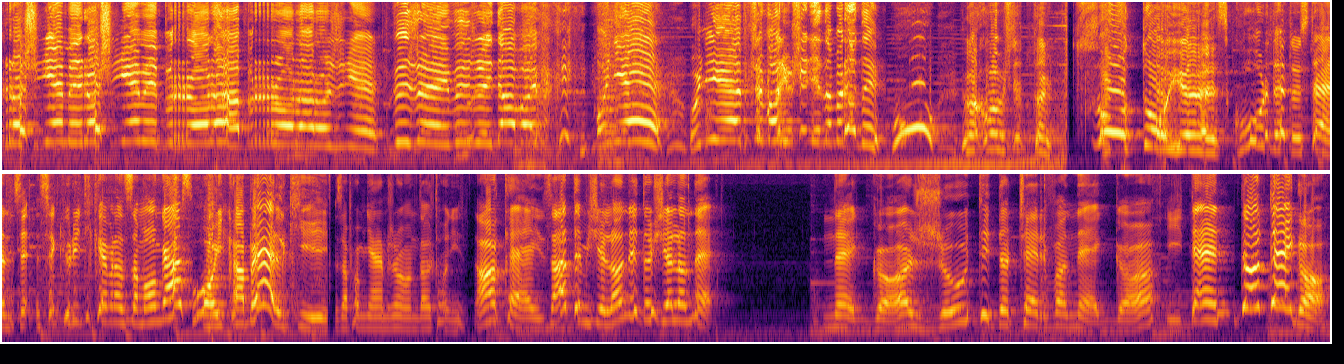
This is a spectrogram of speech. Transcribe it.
Rośniemy, rośniemy, brora, brora rośnie! Wyżej, wyżej, dawaj! O nie! O nie! Przewalił się, nie dam rady! Uuu! Ja chowam się tutaj! Co to jest? Kurde, to jest ten. Se security camera z Among Us? Oj, kabelki. Zapomniałem, że mam daltonizm. Okej, zatem zielony do zielone. Nego, żółty do czerwonego i ten do tego.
